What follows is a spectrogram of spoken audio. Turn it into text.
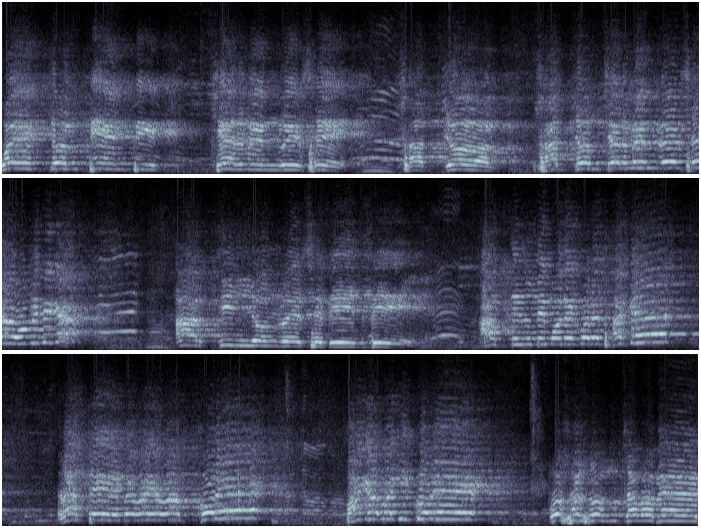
কয়েকজন বিএনপি চেয়ারম্যান রয়েছে সাতজন সাতজন চেয়ারম্যান রয়েছে আওয়ামী লীগের আর তিনজন রয়েছে বিএনপি। আপনি যদি মনে করে থাকেন, রাতের বেলায় করে, ভাগাভাগি করে প্রশাসন চালাবেন,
